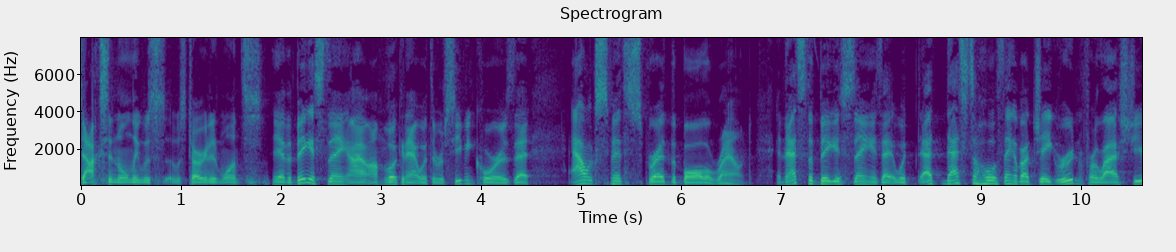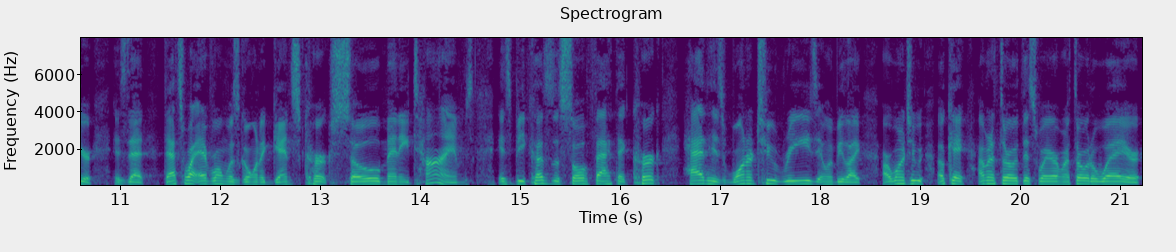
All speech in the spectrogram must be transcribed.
Doctson only was was targeted once. Yeah, the biggest thing I, I'm looking at with the receiving corps is that Alex Smith spread the ball around. And that's the biggest thing is that, with that that's the whole thing about Jay Gruden for last year is that that's why everyone was going against Kirk so many times is because of the sole fact that Kirk had his one or two reads and would be like, "Our one or two, okay, I'm going to throw it this way, or I'm going to throw it away, or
